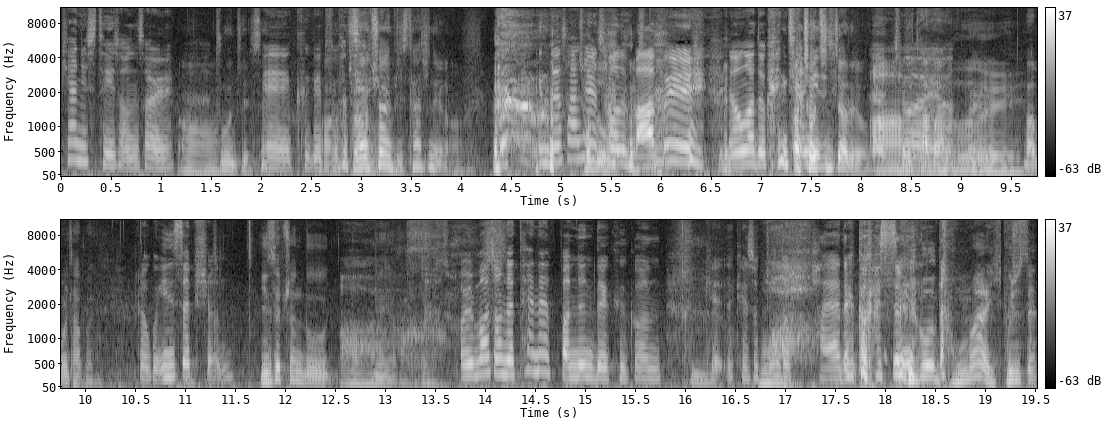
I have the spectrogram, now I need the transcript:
피아니스트의 전설 어. 두 번째였어요? 예, 그게 두 아, 번째. 저랑 취향이 비슷하시네요. 어. 근데 사실 저도 저는 마블 영화도 아, 굉장히 저 진짜로요. 아, 좋아요. 다 봐요. 마블. 네, 마블 다 봐요. 그리고 인셉션. 인셉션도 아. 네, 아, 얼마 전에 테넷 봤는데 그건 음. 게- 계속 좀 와. 더 봐야 될 것 같습니다. 그거 정말 보셨어요?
